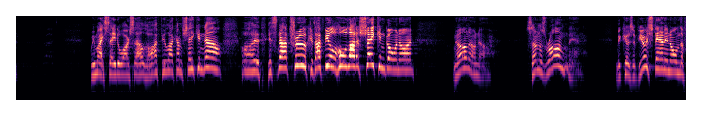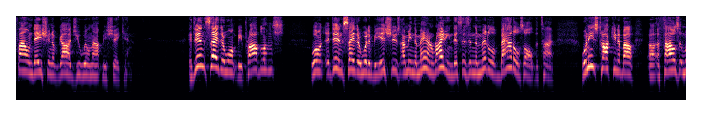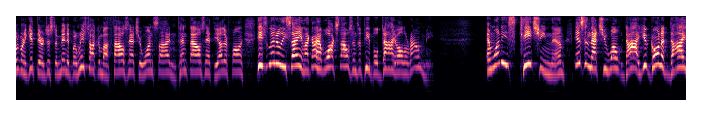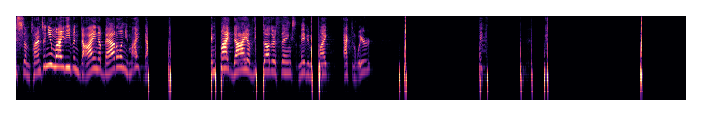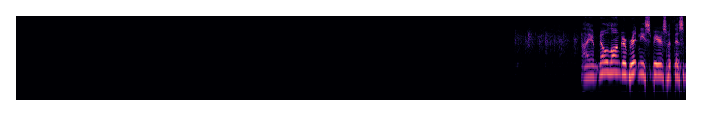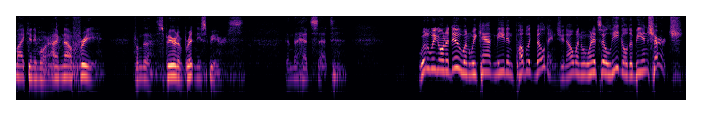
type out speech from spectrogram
We might say to ourselves, Oh, I feel like I'm shaking now. Well, it's not true because I feel a whole lot of shaking going on. No, no, no. Something's wrong then. Because if you're standing on the foundation of God, you will not be shaken. It didn't say there won't be problems. Well, it didn't say there wouldn't be issues. I mean, the man writing this is in the middle of battles all the time. When he's talking about uh, a thousand, we're going to get there in just a minute, but when he's talking about a thousand at your one side and 10,000 at the other falling, he's literally saying, like, I have watched thousands of people die all around me. And what he's teaching them isn't that you won't die. You're going to die sometimes, and you might even die in a battle, and you might die. And you might die of these other things. Maybe mic acting weird. I am no longer Britney Spears with this mic anymore. I am now free from the spirit of Britney Spears in the headset. What are we going to do when we can't meet in public buildings, you know, when, when it's illegal to be in church?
